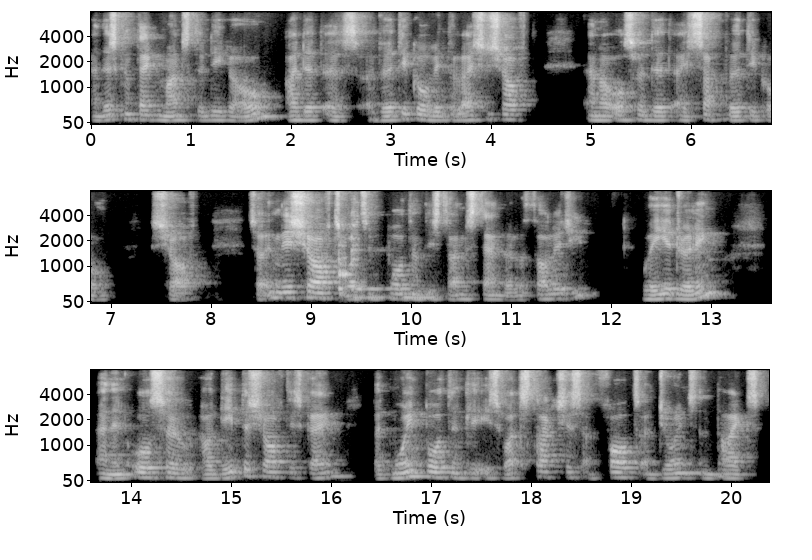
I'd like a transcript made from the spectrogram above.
and this can take months to dig a hole. I did a, vertical ventilation shaft, and I also did a sub-vertical shaft. So in these shafts, what's important is to understand the lithology, where you're drilling, and then also how deep the shaft is going. But more importantly is what structures and faults and joints and dikes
